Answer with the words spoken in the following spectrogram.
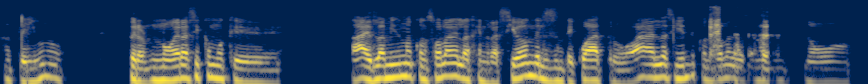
ah, el Play 1. Pero no era así como que, ah, es la misma consola de la generación del 64. Ah, es la siguiente consola de la No,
